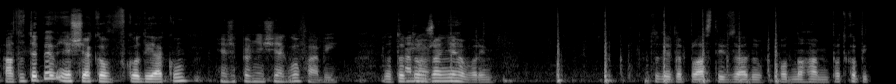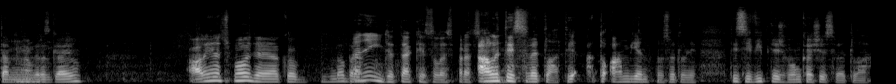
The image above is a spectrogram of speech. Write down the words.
A to je pevnejšie ako v Kodiaku. Je, že pevnejšie, ako vo Fabii. No toto Áno. už ani nehovorím. Tu tieto plasty vzadu, pod nohami, pod kopytami No. vrzgajú. Ale ináč pohode, ako, dobre. A nie je to také zle spracované. Ale tie svetlá, tie, to ambientné osvetlenie, ty si vypneš vonkajšie svetlá,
